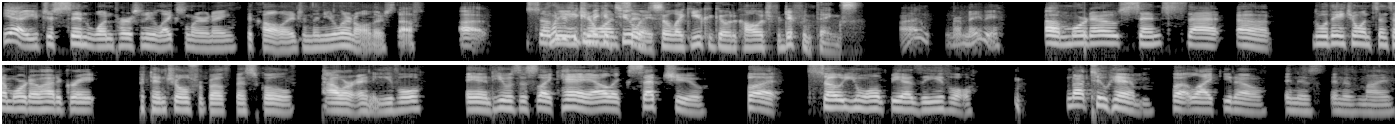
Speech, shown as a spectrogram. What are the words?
Yeah, you just send one person who likes learning to college, and then you learn all their stuff. Uh, so I wonder if you can make it two way, so like you could go to college for different things. I maybe. Uh, Mordo sensed that, uh, well, the Ancient One sensed that Mordo had a great potential for both mystical power and evil. And he was just like, hey, I'll accept you, but so you won't be as evil. Not to him, but like, you know, in his in his mind.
